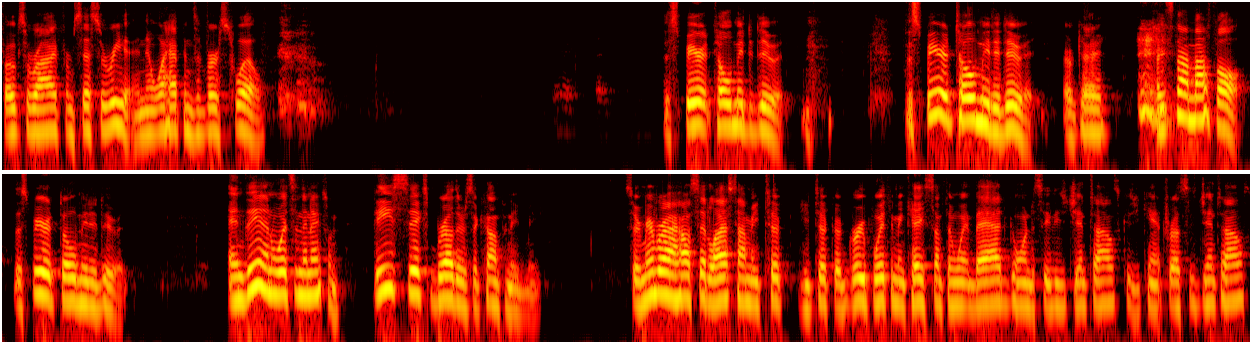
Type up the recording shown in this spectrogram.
folks arrive from Caesarea. And then what happens in verse 12? The Spirit told me to do it. the Spirit told me to do it, okay? it's not my fault. The Spirit told me to do it. And then what's in the next one? These six brothers accompanied me. So remember how I said last time he took he took a group with him in case something went bad going to see these Gentiles because you can't trust these Gentiles?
